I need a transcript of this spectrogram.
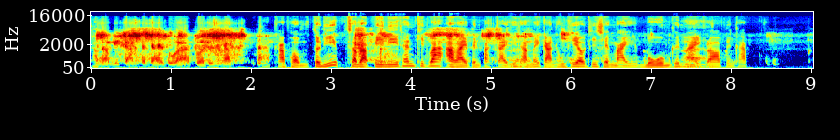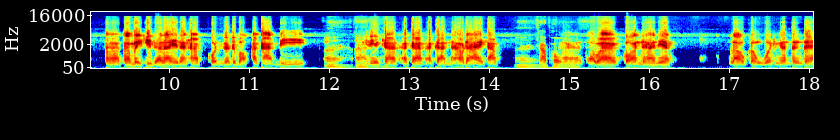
ครับเรามีการกระจายตัวทั่วถึงครับ ครับผมตัวนี้สำหรับปีนี้ท่านคิดว่าอะไรเป็นปัจจัยที่ทำให้การท่องเที่ยวที่เชียงใหม่บูมขึ้นมาอีกรอบหนึ่งครับ อ่าถ้าไม่คิดอะไรนะครับ คนก็จะบอกอากาศดีเอออะทีนี้อากาศอากาศอากาศหนาวได้ครับเออครับผมอ่าแต่ว่าก่อนหน้าเนี้ยเรากังวลกันตั้งแต่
